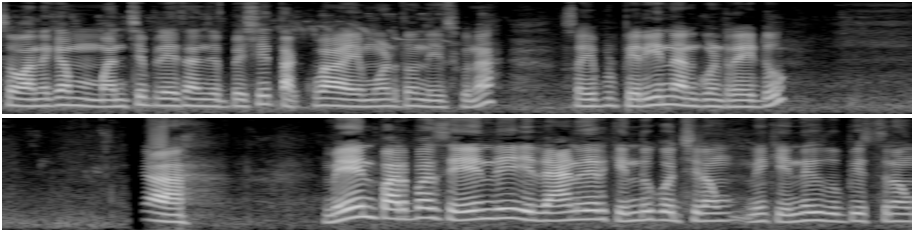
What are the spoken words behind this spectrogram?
సో అందుకే మంచి ప్లేస్ అని చెప్పేసి తక్కువ అమౌంట్తో తీసుకున్నా. సో ఇప్పుడు పెరిగింది అనుకోండి రేటు. మెయిన్ పర్పస్ ఏంది? ఈ ల్యాండ్ దగ్గరికి ఎందుకు వచ్చినాం? మీకు ఎందుకు చూపిస్తున్నాం?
